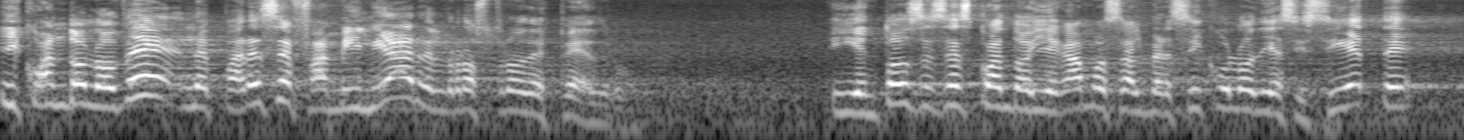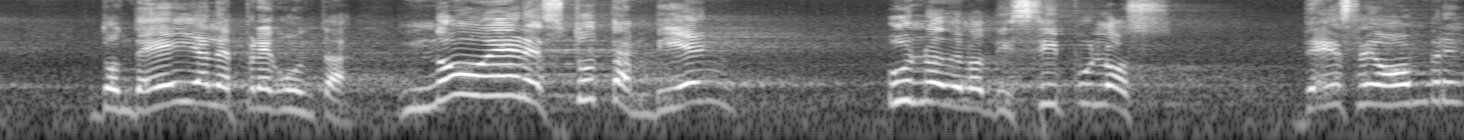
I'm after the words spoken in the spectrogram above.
Y cuando lo ve, le parece familiar el rostro de Pedro. Y entonces es cuando llegamos al versículo 17 donde ella le pregunta, ¿no eres tú también uno de los discípulos de ese hombre?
